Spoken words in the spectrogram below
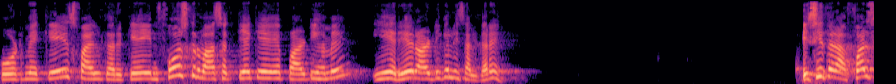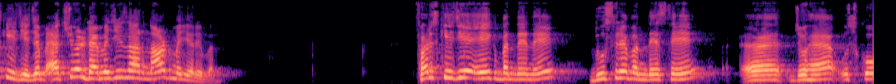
कोर्ट में केस फ़ाइल करके इन्फोर्स करवा सकती है कि ये पार्टी हमें ये रेयर आर्टिकल ही सेल करे। इसी तरह फ़र्ज़ कीजिए, जब actual damages are not measurable फ़र्ज़ कीजिए एक बंदे ने दूसरे बंदे से जो है, उसको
